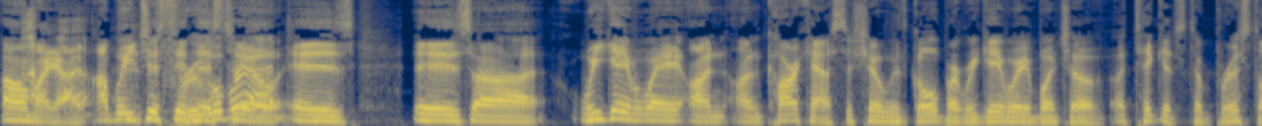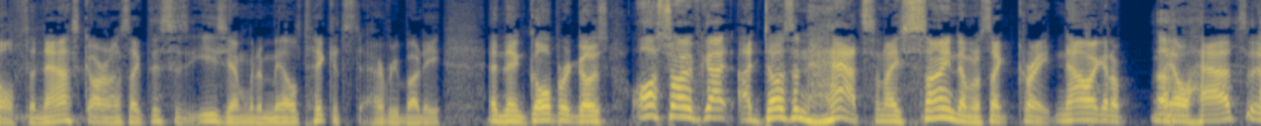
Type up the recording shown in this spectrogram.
Oh my god, Uh, we just did Frugal this too. Brad. Is is uh we gave away on on CarCast the show with Goldberg. We gave away a bunch of uh, tickets to Bristol to NASCAR, and I was like, "This is easy. I'm going to mail tickets to everybody." And then Goldberg goes, "Also, I've got a dozen hats, and I signed them." I was like, "Great! Now I got to mail hats." And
